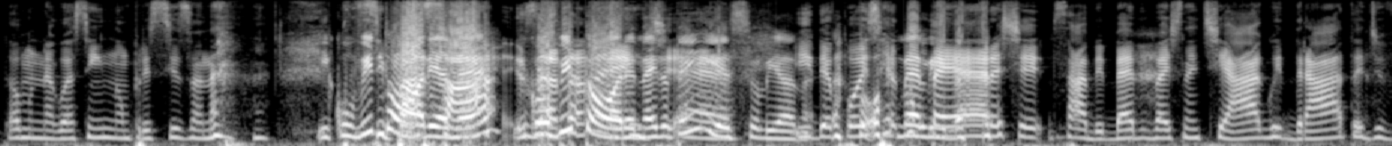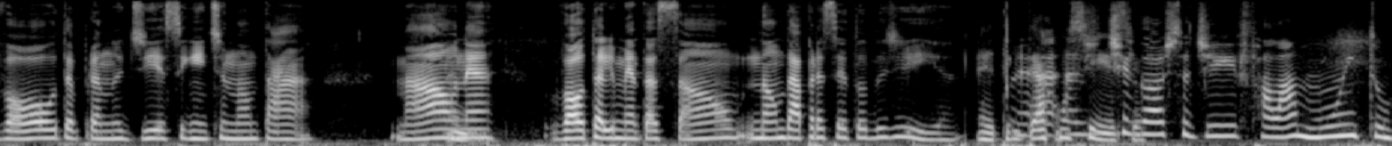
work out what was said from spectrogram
toma um negocinho, não precisa, né? E com vitória, passar, né? E com vitória, né? Ainda tem é. isso, Liana. E depois recupera, che- sabe, bebe bastante água, hidrata de volta para no dia seguinte não tá mal, Hum. né? Volta a alimentação, não dá para ser todo dia. É, tem que ter É, a gente consciência. gosta de falar muito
